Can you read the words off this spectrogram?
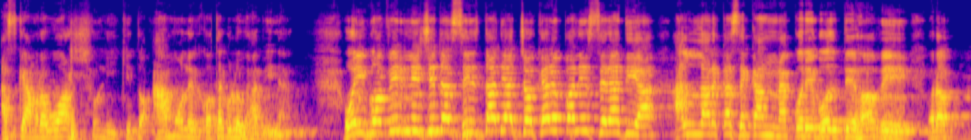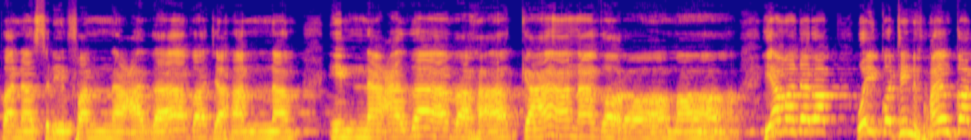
আজকে আমরা ওয়াজ শুনি কিন্তু আমলের কথাগুলো ভাবি না। ওই গভীর নিশিতে সিজদা দিয়া, চোখের পানি সেরা দিয়া আল্লাহর কাছে কান্না করে বলতে হবে, রব্বানা শরীফান্না আযাবা জাহান্নাম, ইন্না আযাবাহা কানা গরমা। হে আমাদের রব, ওই কঠিন, ভয়ঙ্কর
